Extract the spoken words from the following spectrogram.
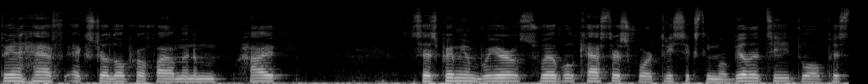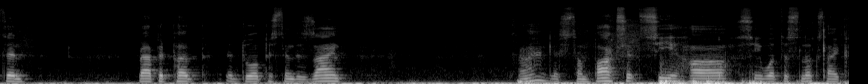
three and a half extra low profile minimum height. It says premium rear swivel casters for 360 mobility dual piston rapid pump dual piston design all right let's unbox it see how see what this looks like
